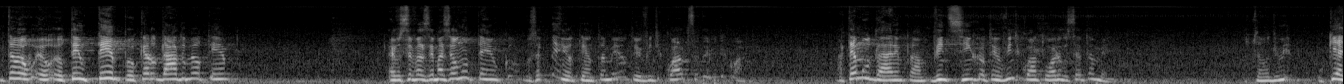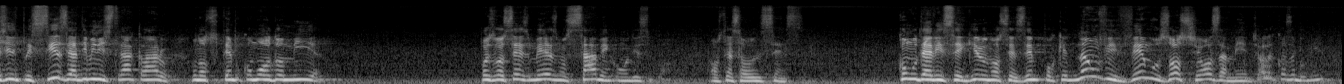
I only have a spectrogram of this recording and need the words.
Então eu, eu, eu tenho tempo, eu quero dar do meu tempo. Aí você vai dizer, mas eu não tenho. Você tem, eu tenho também. Eu tenho 24, você tem 24. Até mudarem para 25, eu tenho 24 horas, você também. O que a gente precisa é administrar, claro, o nosso tempo com mordomia. Pois vocês mesmos sabem, como disse Paulo aos Tessalonicenses, como devem seguir o nosso exemplo, porque não vivemos ociosamente. Olha que coisa bonita.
